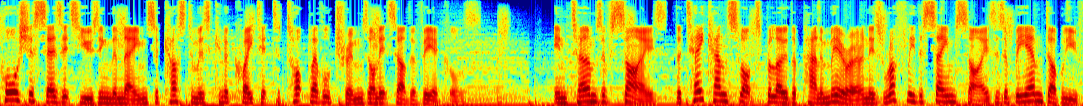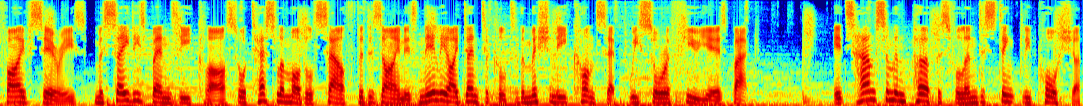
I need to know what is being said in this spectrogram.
Porsche says it's using the names so customers can equate it to top-level trims on its other vehicles. In terms of size, the Taycan slots below the Panamera and is roughly the same size as a BMW 5 Series, Mercedes-Benz E-Class or Tesla Model S. The design is nearly identical to the Mission E concept we saw a few years back. It's handsome and purposeful and distinctly Porsche.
